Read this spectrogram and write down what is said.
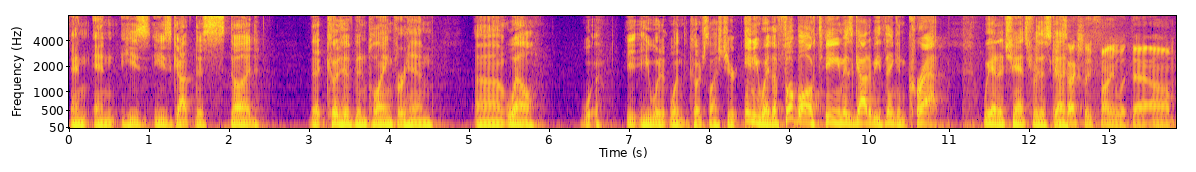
and and he's he's got this stud that could have been playing for him. Uh, well, w- he he wasn't the coach last year. Anyway, the football team has got to be thinking, crap, we had a chance for this guy. It's actually funny with that. Um,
